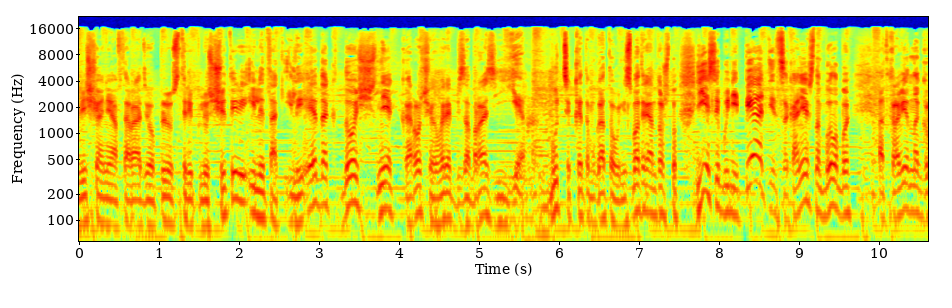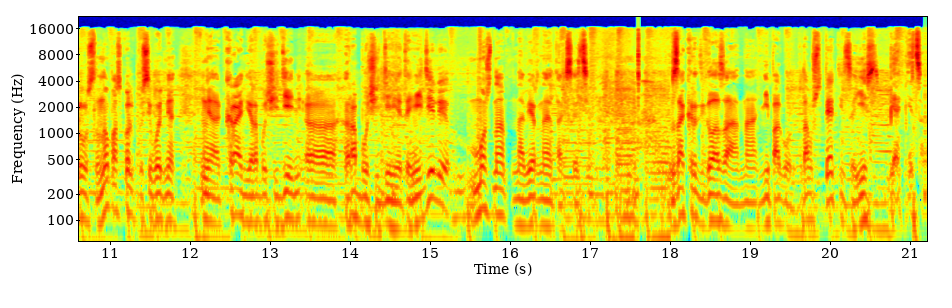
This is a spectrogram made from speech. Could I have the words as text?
вещания авторадио плюс 3, плюс 4. Или так, или эдак. Дождь, снег, короче говоря, безобразие. Будьте к этому готовы. Несмотря на то, что если бы не пятница, конечно, было бы откровенно грустно. Но поскольку сегодня э, крайний рабочий день, э, рабочий день этой недели, можно, наверное, так сказать, закрыть глаза на непогоду. Потому что пятница есть пятница.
